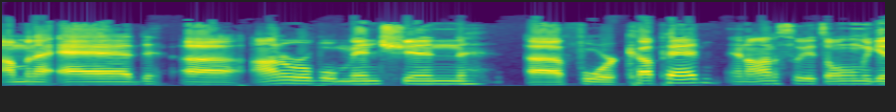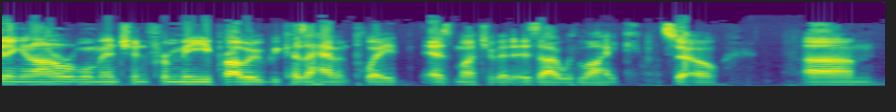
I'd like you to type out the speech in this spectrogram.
I'm going to add uh, honorable mention uh, for Cuphead, and honestly, it's only getting an honorable mention from me probably because I haven't played as much of it as I would like. So, um,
